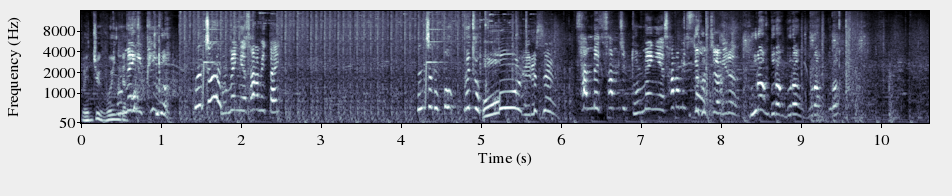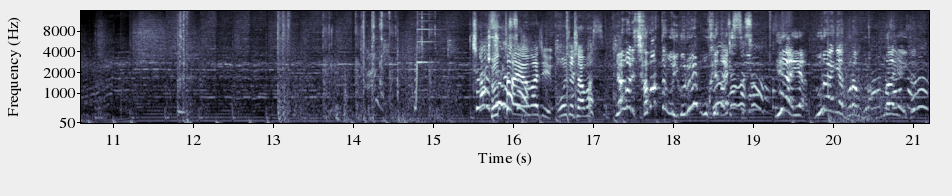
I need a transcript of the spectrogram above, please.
왼쪽에 보인다. 돌멩이 피. 죽어. 돌멩이에 사람 있다. 왼쪽에 어 왼쪽. 오, 미르셀. 330 돌멩이에 사람 있어 진짜 진짜. 밀어 노랑 노랑 노랑 노랑 노랑 좋다, 양아지. 오저 잡았어. 양아치 잡았다고 이거를? 오케이 나이스 야야 노랑이야 노랑 노랑 노랑이야 이거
